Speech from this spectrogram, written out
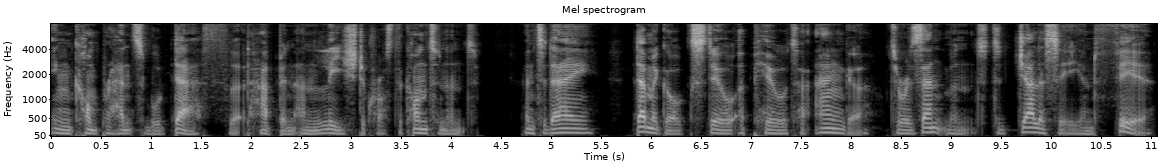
incomprehensible death that had been unleashed across the continent. And today, demagogues still appeal to anger, to resentment, to jealousy and fear.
